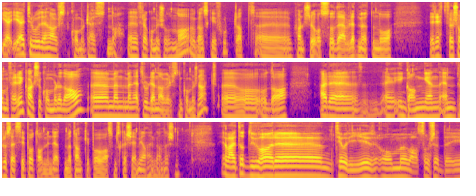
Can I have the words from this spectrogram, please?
jeg, jeg, tror den avgjørelsen kommer til høsten da, fra kommisjonen nå, ganske fort. At uh, kanskje også Det er vel et møte nå rett før sommerferien, kanskje kommer det da òg, uh, men, men, jeg tror den avgjørelsen kommer snart. og, og da er det i gang en, en prosess i påtalemyndigheten med tanke på hva som skal skje med Jan Helge Andersen. Jeg veit at du har eh, teorier om hva som skjedde i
